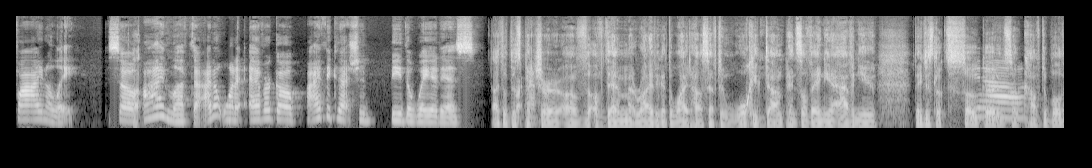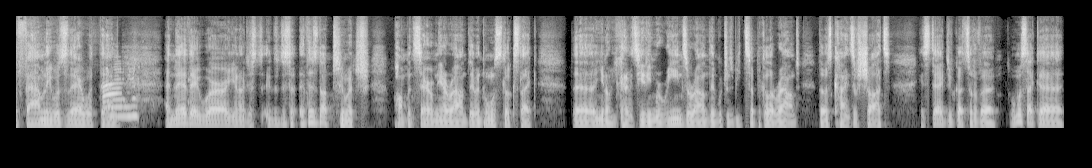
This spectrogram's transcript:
finally. So uh, I love that. I don't want to ever go. I think that should be the way it is. I thought this forever. picture of, of them arriving at the White House after walking down Pennsylvania Avenue, they just looked so yeah. good and so comfortable. The family was there with them. I, and there they were, you know, just, just, there's not too much pomp and ceremony around them. It almost looks like the, you know, you kind of see any Marines around them, which would be typical around those kinds of shots. Instead, you've got sort of a, almost like a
